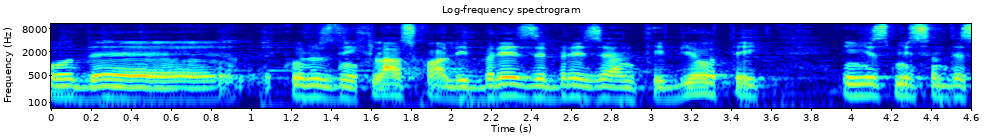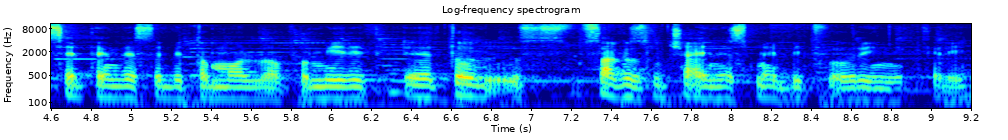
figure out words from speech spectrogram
od eh, koruznih laskov ali breze, breze antibiotik in jaz mislim, da desetih dneh se bi to moralo pomiriti. Eh, to v vsakem slučaju ne sme biti v urini kri.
